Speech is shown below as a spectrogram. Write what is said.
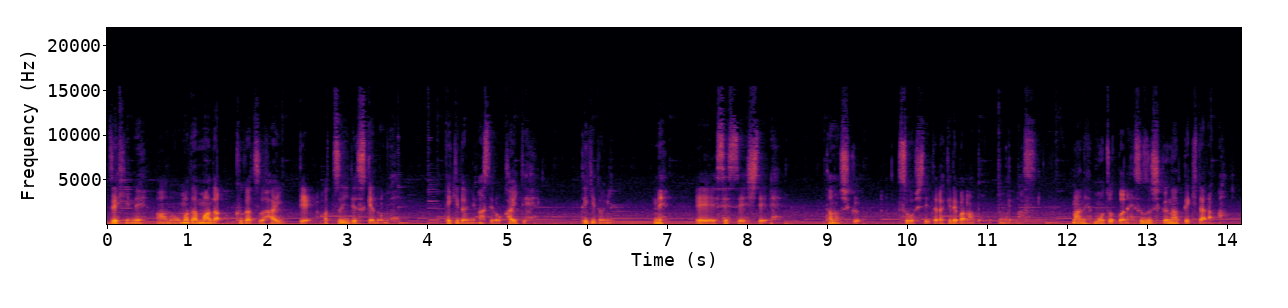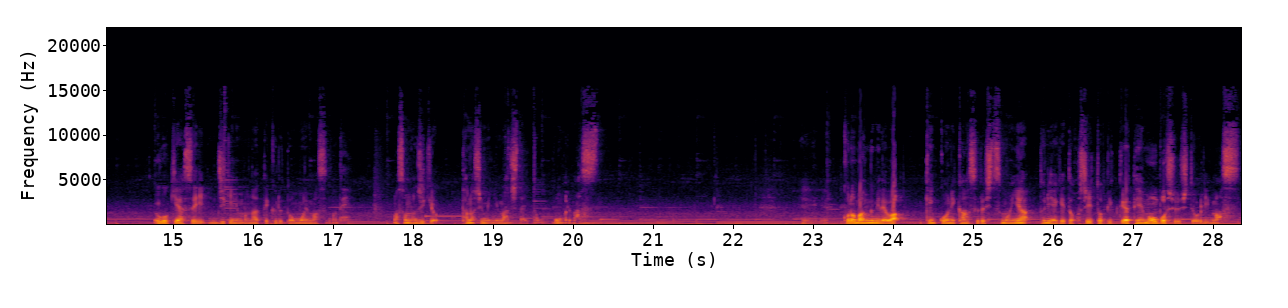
ぜひねあのまだまだ9月入って暑いですけども適度に汗をかいて適度にね、えー、節制して楽しく過ごしていただければなと思います。まあねもうちょっとね涼しくなってきたら動きやすい時期にもなってくると思いますのでまあ、その時期を楽しみに待ちたいと思います、えー、この番組では健康に関する質問や取り上げてほしいトピックやテーマを募集しております。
